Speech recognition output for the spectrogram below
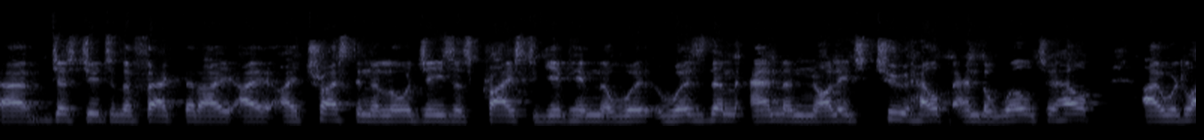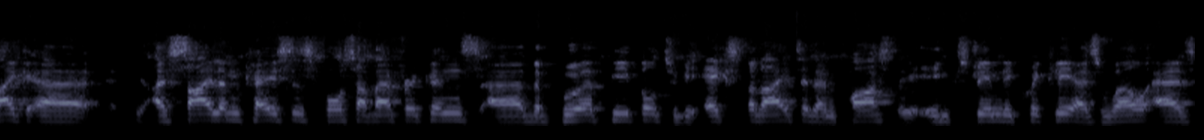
Uh, just due to the fact that I, I, I, trust in the Lord Jesus Christ to give him the w- wisdom and the knowledge to help and the will to help. I would like uh, asylum cases for South Africans, uh, the Boer people to be expedited and passed extremely quickly, as well as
